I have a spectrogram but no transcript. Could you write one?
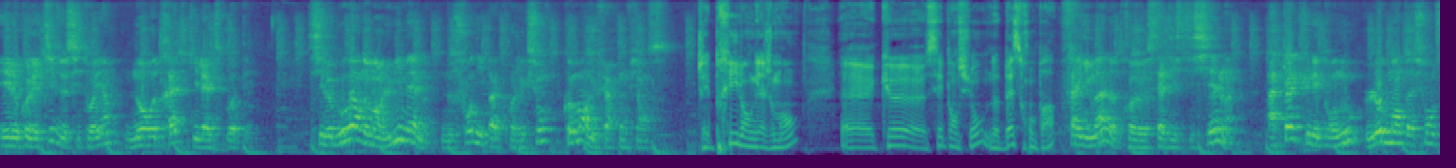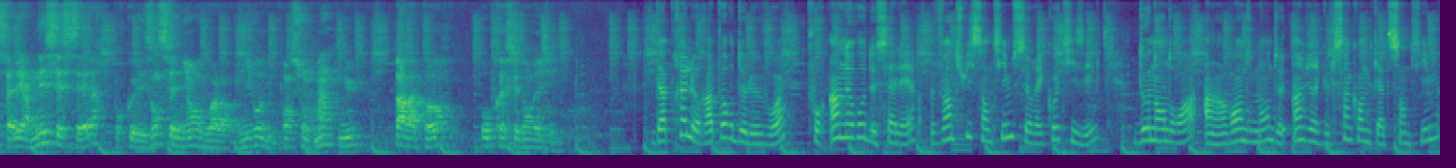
et le collectif de citoyens Nos Retraites qu'il a exploité. Si le gouvernement lui-même ne fournit pas de projection, comment lui faire confiance? J'ai pris l'engagement euh, que ces pensions ne baisseront pas. Faïma, notre statisticienne, a calculé pour nous l'augmentation de salaire nécessaire pour que les enseignants voient leur niveau de pension maintenu par rapport au précédent régime. D'après le rapport de Levoix, pour 1 euro de salaire, 28 centimes seraient cotisés, donnant droit à un rendement de 1,54 centimes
